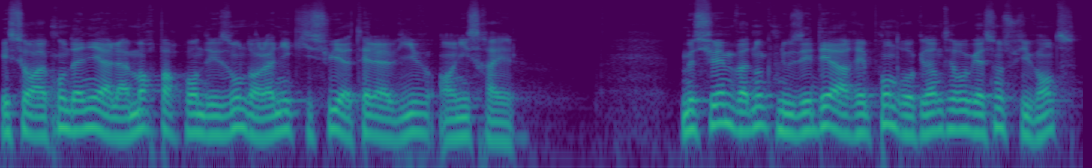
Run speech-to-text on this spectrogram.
et sera condamné à la mort par pendaison dans l'année qui suit à Tel Aviv, en Israël. Monsieur M va donc nous aider à répondre aux interrogations suivantes.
